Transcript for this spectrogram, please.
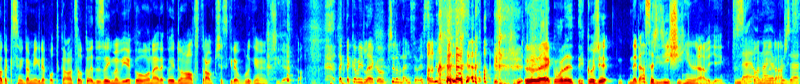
a taky jsem ji tam někde potkal. A celkově to zajímavý, jako ona je takový Donald Trump České republiky, mi přijde. Jako. tak takovýhle jako přirovnání jsem ještě ne, jako, ne, jako, že nedá se říct, že ji všichni nenávidějí. To ne, ona jako, že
